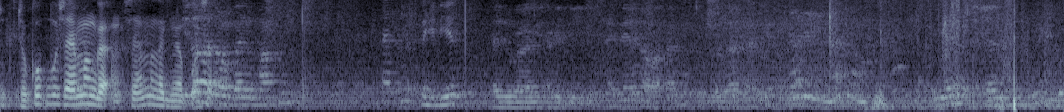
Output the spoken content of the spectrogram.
C- cukup bu. Saya emang nggak saya emang lagi nggak puasa. Lagi diet. Saya juga lagi sakit gigi.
